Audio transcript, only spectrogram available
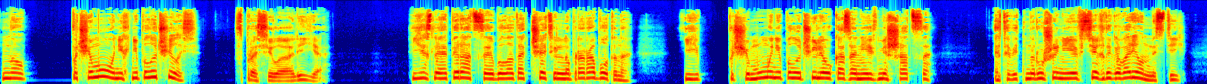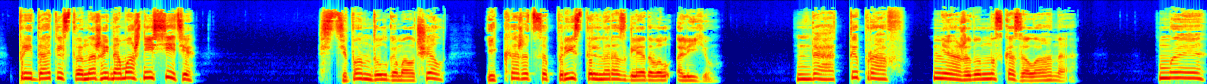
«Но почему у них не получилось?» — спросила Алия. «Если операция была так тщательно проработана, и почему мы не получили указания вмешаться? Это ведь нарушение всех договоренностей, предательство нашей домашней сети!» Степан долго молчал и, кажется, пристально разглядывал Алию. «Да, ты прав», неожиданно сказала она. Мы...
